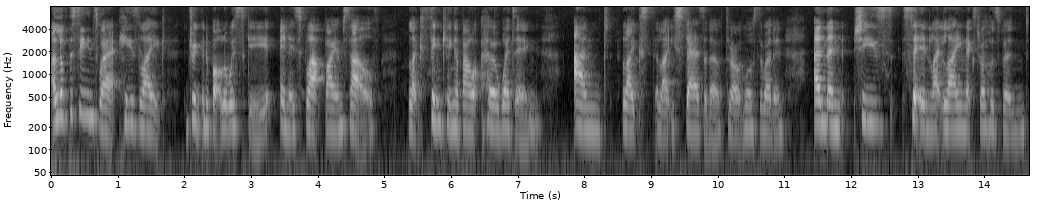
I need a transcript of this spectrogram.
I love the scenes where he's like drinking a bottle of whiskey in his flat by himself, like thinking about her wedding, and like like he stares at her throughout most of the wedding, and then she's sitting like lying next to her husband,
